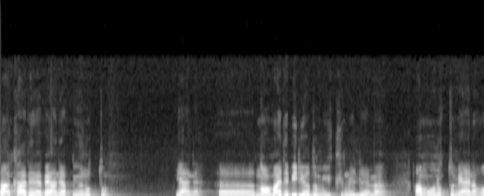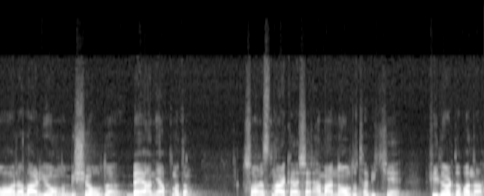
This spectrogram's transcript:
ben KDV beyan yapmayı unuttum. Yani e, normalde biliyordum yükümlülüğümü ama unuttum yani o aralar yoğunluğum bir şey oldu. Beyan yapmadım. Sonrasında arkadaşlar hemen ne oldu tabii ki? Florida bana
